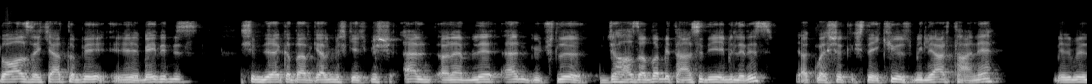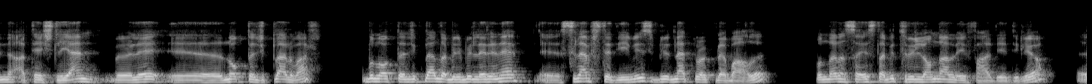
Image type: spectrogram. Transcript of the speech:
doğal zeka tabii e, beynimiz şimdiye kadar gelmiş geçmiş en önemli, en güçlü cihazlardan bir tanesi diyebiliriz. Yaklaşık işte 200 milyar tane birbirini ateşleyen böyle e, noktacıklar var. Bu noktacıklar da birbirlerine e, synapse dediğimiz bir networkle bağlı. Bunların sayısı da bir trilyonlarla ifade ediliyor. E,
